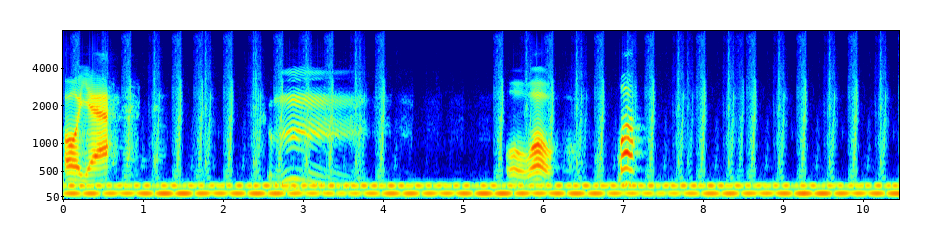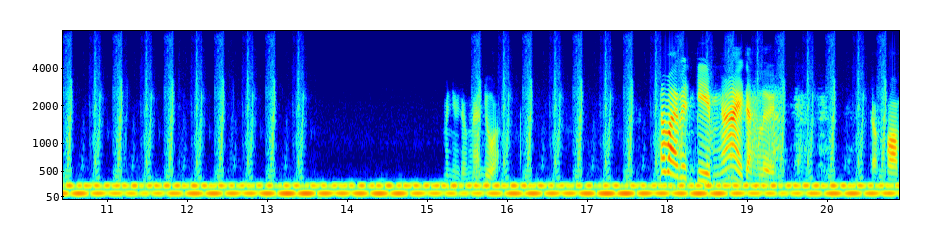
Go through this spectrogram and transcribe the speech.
โอ้ยอืม โอ้ว้าวว้ามันอยู่ตรงนั้นอยู่อะทำไมเป็นเกมง่ายจังเลยเดี๋ยวออม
